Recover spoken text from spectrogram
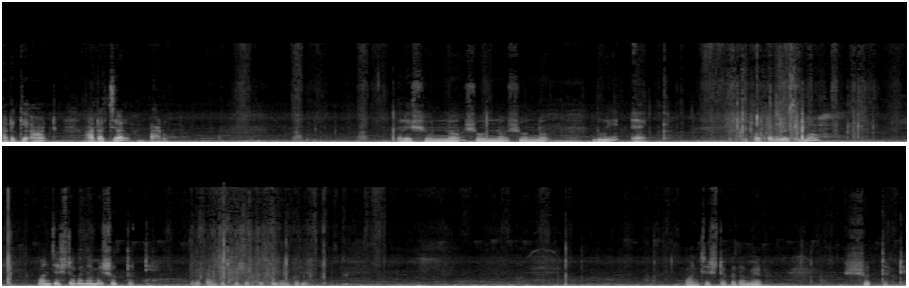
আটেকে আট আট আর চার, বারো। তাহলে শূন্য শূন্য শূন্য, দুই, এক। উপরটা বলেছিল পঞ্চাশ টাকা দামের সত্তরটি। তাহলে পঞ্চাশটা সত্তরটি গুণ করি। পঞ্চাশ টাকা দামের সত্তরটি।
